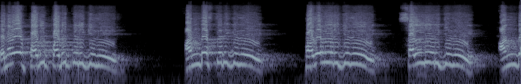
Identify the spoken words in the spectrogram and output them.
எனவே பதி படிப்பு இருக்குது அந்தஸ்து இருக்குது பதவி இருக்குது சல்லி இருக்குது அந்த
